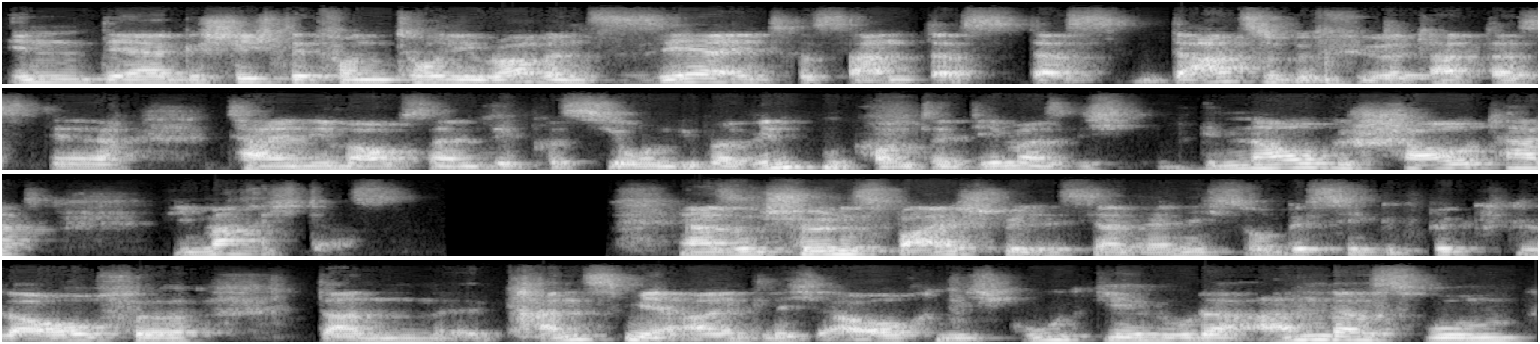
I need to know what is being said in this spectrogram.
in der Geschichte von Tony Robbins sehr interessant, dass das dazu geführt hat, dass der Teilnehmer auch seine Depression überwinden konnte, indem er sich genau geschaut hat, wie mache ich das? Ja, so ein schönes Beispiel ist ja, wenn ich so ein bisschen gebückt laufe, dann kann es mir eigentlich auch nicht gut gehen oder andersrum,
